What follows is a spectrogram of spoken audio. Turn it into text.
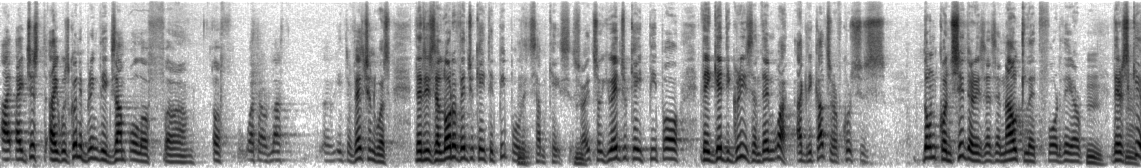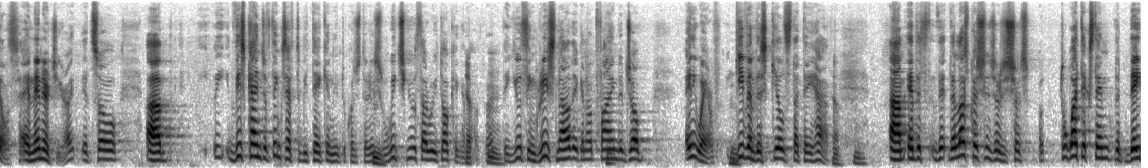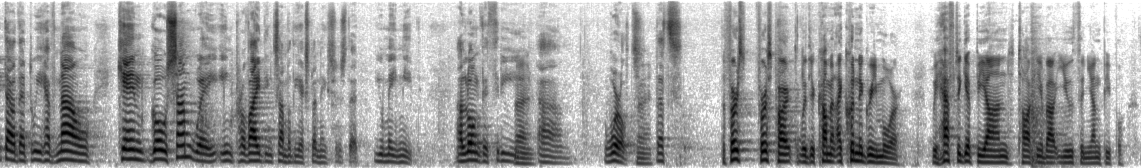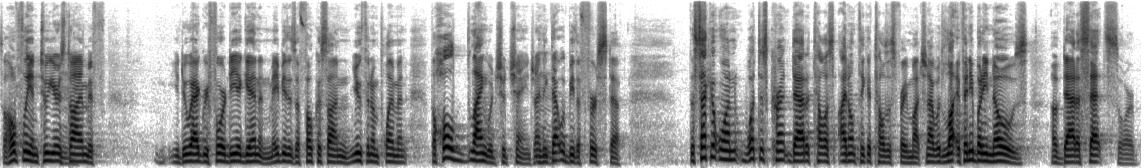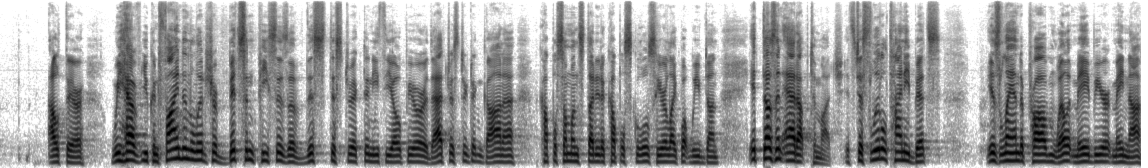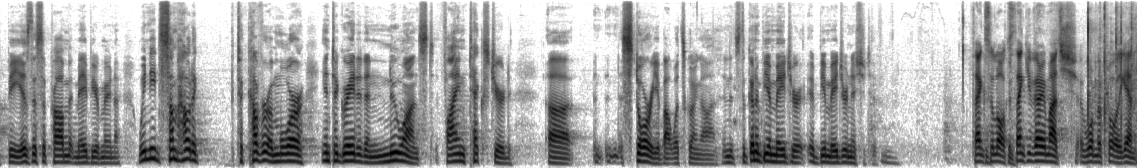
I, I- just I was going to bring the example of um, of what our last uh, intervention was there is a lot of educated people hmm. in some cases, right? So you educate people, they get degrees, and then what? Agriculture, of course, is, don't consider it as an outlet for their, their skills and energy, right? It's so uh, these kinds of things have to be taken into consideration. Which youth are we talking about? Right? The youth in Greece now, they cannot find a job anywhere, given the skills that they have. Um, and the, the, the last question is research. To what extent the data that we have now can go some way in providing some of the explanations that you may need along the three Right. um, worlds. Right. That's The first, first part with your comment, I couldn't agree more. We have to get beyond talking about youth and young people. So hopefully in two years' mm. time, if you do Agri 4D again, and maybe there's a focus on youth and employment, the whole language should change. And I think mm. that would be the first step. The second one, what does current data tell us? I don't think it tells us very much. And I would love, if anybody knows of data sets or out there, we have, you can find in the literature bits and pieces of this district in Ethiopia or that district in Ghana. Couple, someone studied a couple schools here, like what we've done. It doesn't add up to much. It's just little tiny bits. Is land a problem? Well, it may be or it may not be. Is this a problem? It may be or may not. We need somehow to, to cover a more integrated and nuanced, fine textured uh, story about what's going on. And it's going to be a major, it'd be a major initiative. Thanks a lot. Thank you very much. A warm applause again.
